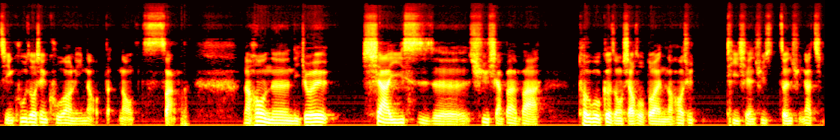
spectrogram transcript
紧箍咒先箍到你脑袋脑上，然后呢，你就会下意识的去想办法，透过各种小手段，然后去。提前去争取那几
